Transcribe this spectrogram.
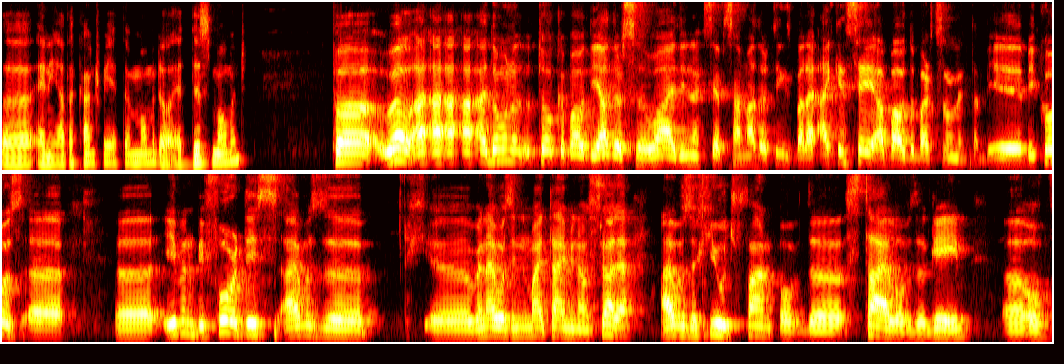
uh, any other country at the moment or at this moment? Uh, well, I, I, I, don't want to talk about the others uh, why I didn't accept some other things, but I, I can say about the Barceloneta because uh, uh, even before this, I was uh, when I was in my time in Australia, I was a huge fan of the style of the game uh, of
